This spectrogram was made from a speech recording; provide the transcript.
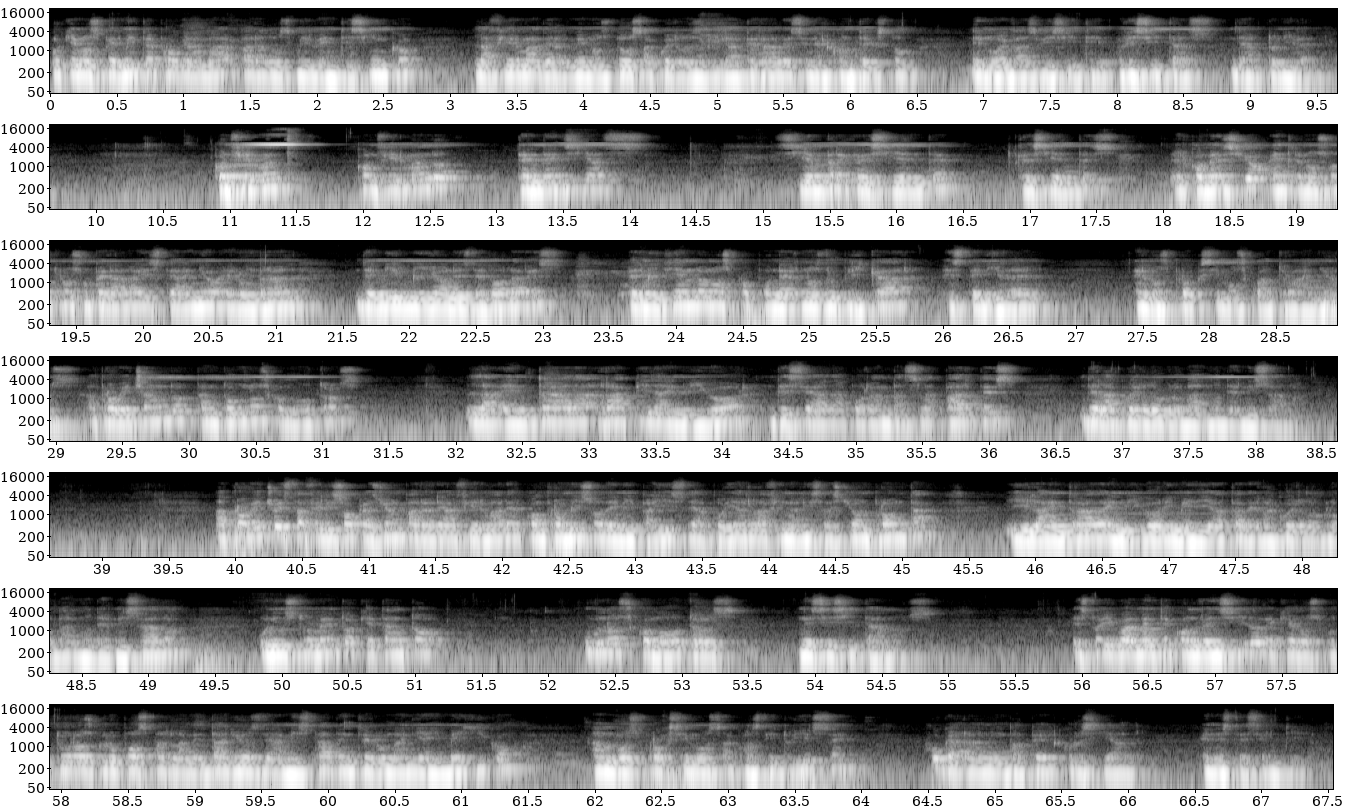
lo que nos permite programar para 2025 la firma de al menos dos acuerdos bilaterales en el contexto de nuevas visitas de alto nivel. confirmando tendencias siempre creciente, crecientes, el comercio entre nosotros superará este año el umbral de mil millones de dólares, permitiéndonos proponernos duplicar este nivel en los próximos cuatro años, aprovechando tanto unos como otros la entrada rápida en vigor deseada por ambas partes del Acuerdo Global Modernizado. Aprovecho esta feliz ocasión para reafirmar el compromiso de mi país de apoyar la finalización pronta y la entrada en vigor inmediata del Acuerdo Global Modernizado, un instrumento que tanto unos como otros necesitamos. Estoy igualmente convencido de que los futuros grupos parlamentarios de amistad entre Rumanía y México, ambos próximos a constituirse, jugarán un papel crucial en este sentido.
